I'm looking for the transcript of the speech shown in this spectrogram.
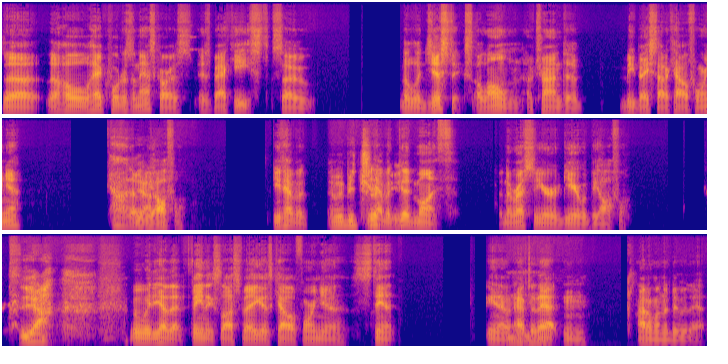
The the whole headquarters of NASCAR is, is back east. So the logistics alone of trying to be based out of California, God, that would be awful. You'd have a It would be you'd have a good month, and the rest of your year would be awful. Yeah. Well, When you have that Phoenix, Las Vegas, California stint, you know, after Mhm. that, I don't want to do with that.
